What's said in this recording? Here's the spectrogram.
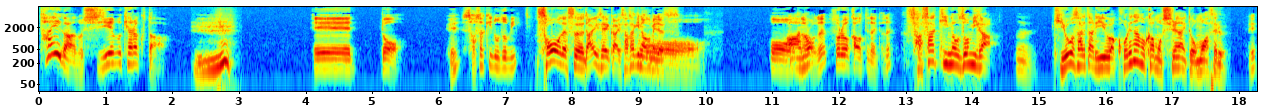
タイガーの CM キャラクター？うん、えー、っと、え？佐々木希？そうです。大正解、佐々木希です。おーおーあのなるほどね。それは変わってないんだね。佐々木希がうん。起用された理由はこれなのかもしれないと思わせる。え？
